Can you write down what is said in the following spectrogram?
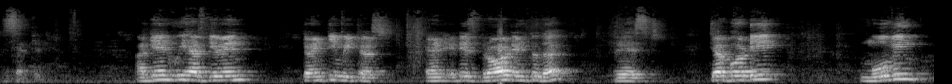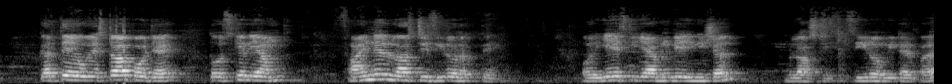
second. Again, we have given 20 meters and it is brought into the rest. जब बॉडी मूविंग करते हुए स्टॉप हो जाए तो उसके लिए हम फाइनल वेलोसिटी ज़ीरो रखते हैं। और ये इसकी क्या बन गई initial velocity zero metre per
